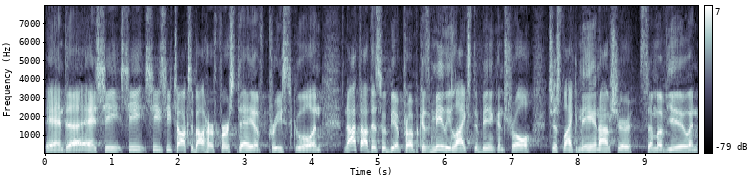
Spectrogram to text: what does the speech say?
and, uh, and she, she, she, she talks about her first day of preschool. And, and I thought this would be appropriate because Mila likes to be in control just like me, and I'm sure some of you. And,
